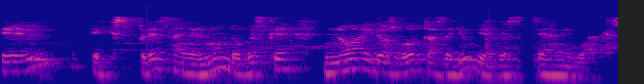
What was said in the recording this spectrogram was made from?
él expresa en el mundo, que es que no hay dos gotas de lluvia que sean iguales.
